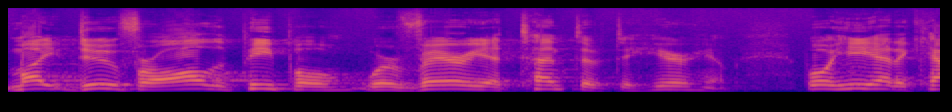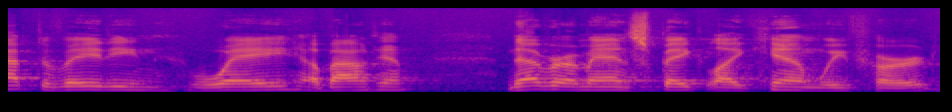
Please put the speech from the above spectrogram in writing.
might do, for all the people were very attentive to hear him. Boy, he had a captivating way about him. Never a man spake like him, we've heard.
